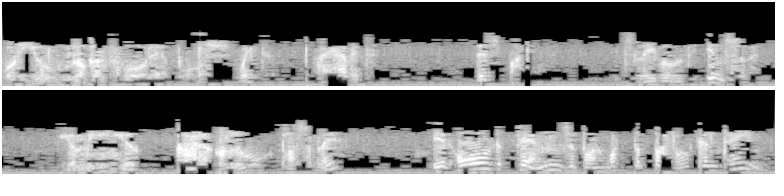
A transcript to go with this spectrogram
What are you looking for there, boss? Wait, I have it. This bottle. It's labeled insulin. You mean you clue? Possibly. It all depends upon what the bottle contains.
